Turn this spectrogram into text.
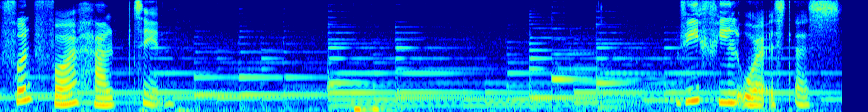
fünf vor halb zehn. Wie viel Uhr ist es?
